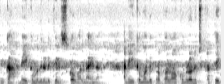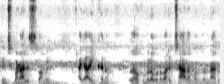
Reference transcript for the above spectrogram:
ఇంకా అనేక మంది నుండి తెలుసుకోవాలి నాయన. అనేక మంది ప్రభావ లోకంలో నుంచి ప్రత్యేకించబడాలి స్వామి. అయ్యా ఇంకను లోకంలో ఉన్న వారు చాలామంది ఉన్నారు.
